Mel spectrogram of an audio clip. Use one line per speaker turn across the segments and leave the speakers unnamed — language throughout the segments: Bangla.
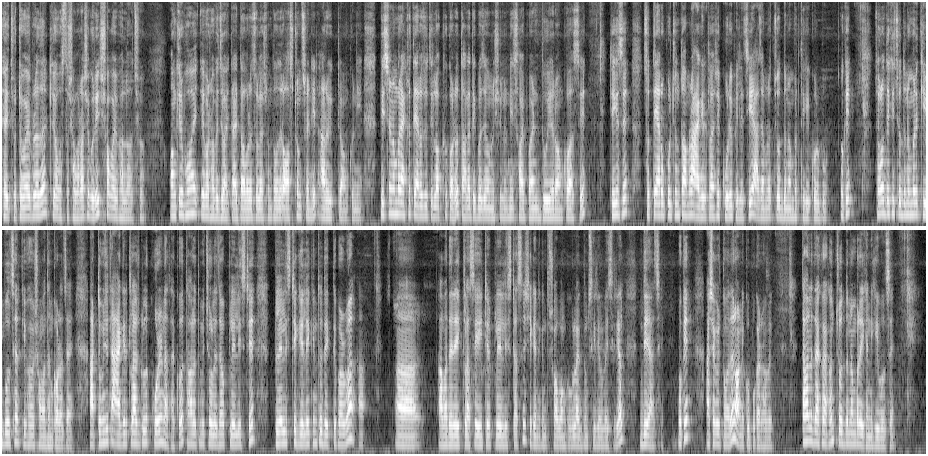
হে ছোট্ট ভাই ব্রাদার কী অবস্থা সবার? আশা করি সবাই ভালো আছো। অঙ্কের ভয় এবার হবে জয়, তাই তো আবারও চলে আসলাম তোমাদের অষ্টম শ্রেণির আরও একটি অঙ্ক নিয়ে। পৃষ্ঠা নম্বর একশো তেরো যদি লক্ষ্য করো, তাহলে দেখবে যে অনুশীলনী ছয় পয়েন্ট দুইয়ের অঙ্ক আছে। ঠিক আছে? সো তেরো পর্যন্ত আমরা আগের ক্লাসে করে ফেলেছি, আজ আমরা চোদ্দ নম্বর থেকে করব ওকে চলো দেখি চোদ্দ নম্বরে কী বলছে আর কীভাবে সমাধান করা যায়। আর তুমি যদি আগের ক্লাসগুলো করে না থাকো, তাহলে তুমি চলে যাও প্লেলিস্টে প্লেলিস্টে গেলে কিন্তু দেখতে পারবা আমাদের এই ক্লাসে এইটের প্লে লিস্ট আছে, সেখানে কিন্তু সব অঙ্কগুলো একদম সিরিয়াল বাই সিরিয়াল দেওয়া আছে ওকে আশা করি তোমাদের অনেক উপকার হবে। তাহলে দেখো এখন চোদ্দ নম্বর এখানে কি বলছে?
